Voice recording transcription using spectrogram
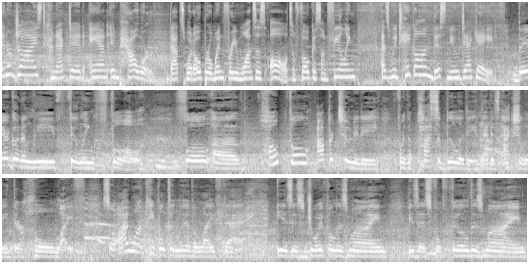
Energized, connected, and empowered. That's what Oprah Winfrey wants us all to focus on feeling as we take on this new decade. They're going to leave feeling full, mm. full of hopeful opportunity for the possibility that is actually their whole life. So I want people to live a life that is as joyful as mine, is as fulfilled as mine,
